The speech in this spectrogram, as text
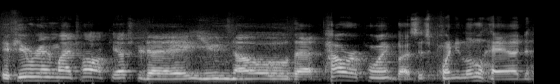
If you were in my talk yesterday, you know that PowerPoint, bless its pointy little head,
